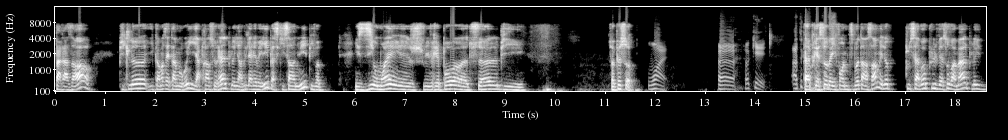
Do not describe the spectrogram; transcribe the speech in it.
par hasard. Puis que là, il commence à être amoureux, il apprend sur elle, puis là, il a envie de la réveiller parce qu'il s'ennuie, puis il va. Il se dit au moins, je vivrai pas euh, tout seul, puis. C'est un peu ça. Ouais. Euh, OK. Cas, après ça, ben, ils font un petit bout ensemble, mais là, plus ça va, plus le vaisseau va mal, là, il-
